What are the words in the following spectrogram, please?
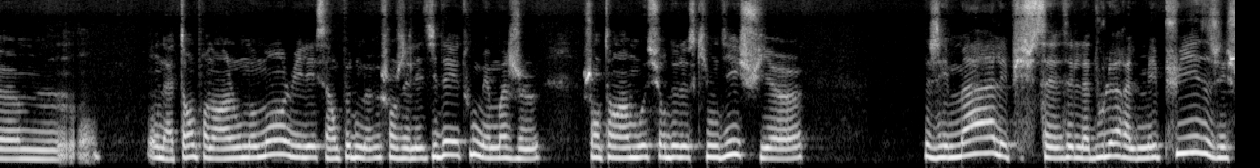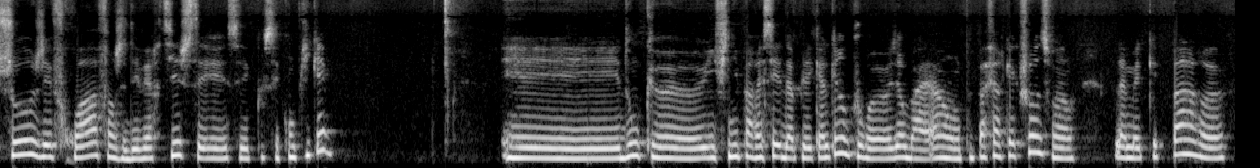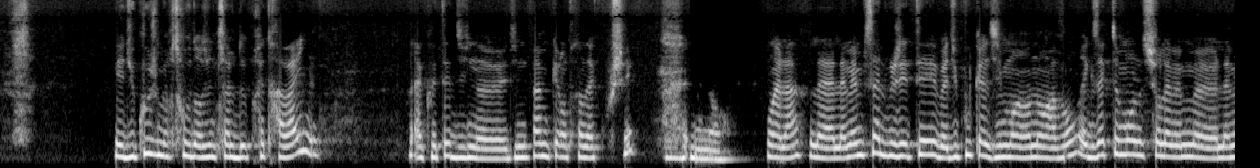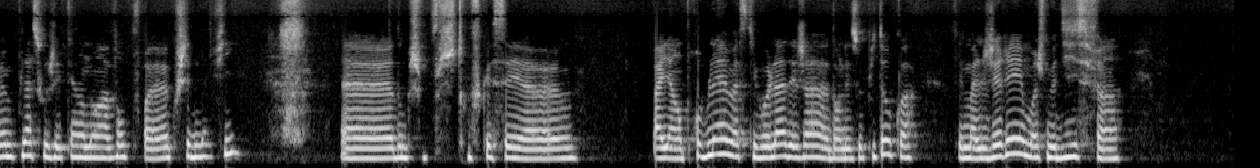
on attend pendant un long moment. Lui, il essaie un peu de me changer les idées et tout, mais moi, je j'entends un mot sur deux de ce qu'il me dit. Je suis j'ai mal et puis la douleur, elle m'épuise. J'ai chaud, j'ai froid. Enfin, j'ai des vertiges. C'est c'est c'est compliqué. Et donc, euh, il finit par essayer d'appeler quelqu'un pour euh, dire bah hein, on peut pas faire quelque chose, enfin, la mettre quelque part. Euh. Et du coup, je me retrouve dans une salle de pré-travail à côté d'une d'une femme qui est en train d'accoucher. Non. voilà, la, même salle où j'étais, bah, du coup quasiment un an avant, exactement sur la même la même place où j'étais un an avant pour accoucher de ma fille. donc je, trouve que c'est, bah, il y a un problème à ce niveau-là déjà dans les hôpitaux quoi c'est mal géré. Moi, je me dis, enfin,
